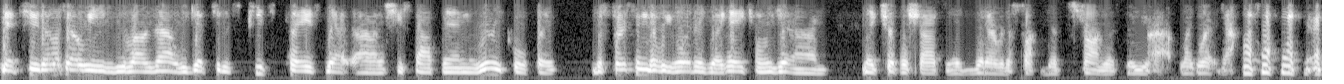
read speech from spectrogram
get to the hotel, we, we logged out. We get to this pizza place that uh, she stopped in. Really cool place. The first thing that we ordered is like, hey, can we get um like triple shots of whatever the fuck that's strongest that you have, like right now.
